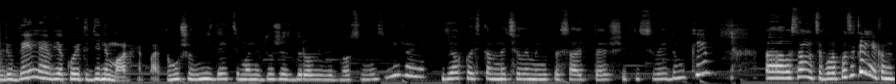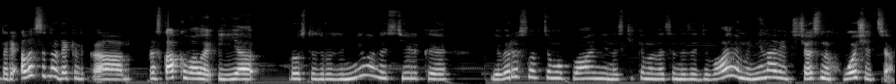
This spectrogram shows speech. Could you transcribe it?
людини, в якої тоді нема РХП. Тому що мені здається, в мене дуже здорові відносини з їжею. Якось там почали мені писати теж якісь свої думки. Е, в основному це були позитивні коментарі, але все одно декілька розкакували, і я просто зрозуміла настільки. Я виросла в цьому плані, наскільки мене це не задіває. Мені навіть чесно хочеться,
